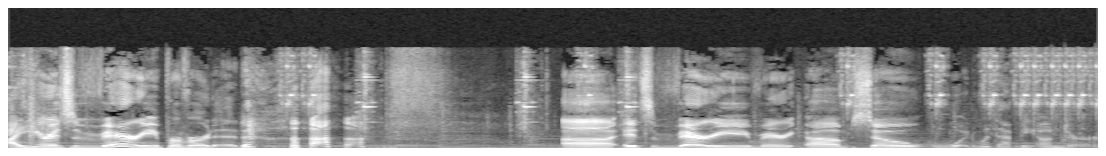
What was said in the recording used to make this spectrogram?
I hear it's very perverted. uh, it's very, very. Um, so what would that be under?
